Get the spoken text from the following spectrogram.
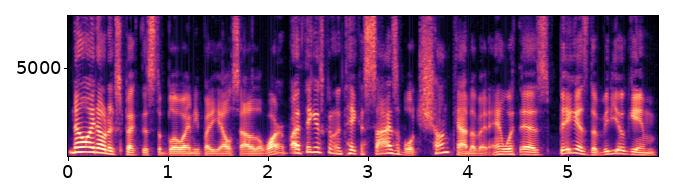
No, I don't expect this to blow anybody else out of the water, but I think it's going to take a sizable chunk out of it. And with as big as the video game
